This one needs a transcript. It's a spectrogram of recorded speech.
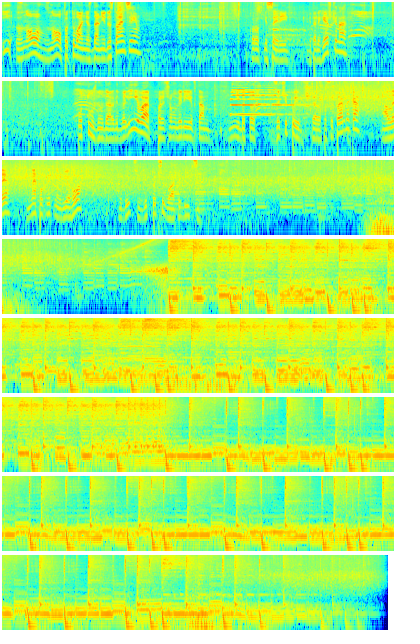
І знову, знову фехтування з дальньої дистанції. Короткі серії Віталія Гешкіна. Потужний удар від Велієва. Причому Велієв там нібито зачепив щелепу суперника, але не похитнув його. Будуть відпочивати бійці.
